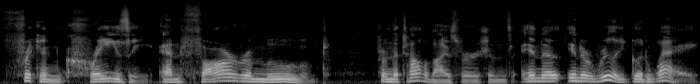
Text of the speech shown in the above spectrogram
freaking crazy and far removed from the televised versions in a in a really good way.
